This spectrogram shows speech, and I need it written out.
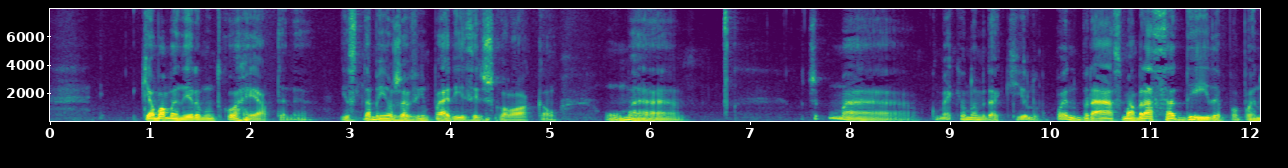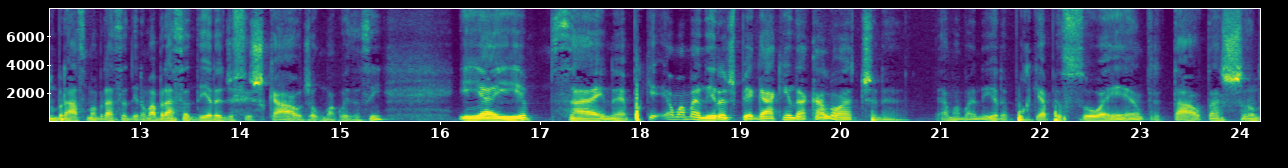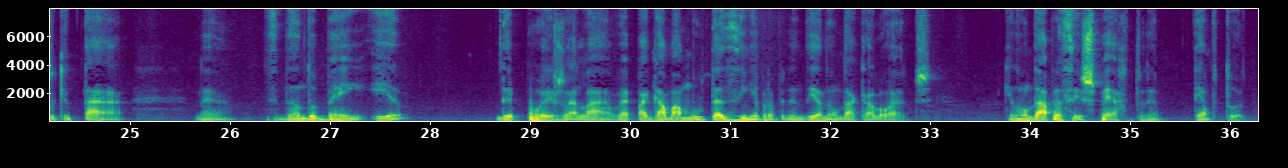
que é uma maneira muito correta, né? Isso também eu já vi em Paris, eles colocam uma tipo uma. Como é que é o nome daquilo? Põe no braço, uma abraçadeira, põe no braço uma abraçadeira, uma abraçadeira de fiscal, de alguma coisa assim. E aí sai, né? Porque é uma maneira de pegar quem dá calote, né? É uma maneira, porque a pessoa entra e tal, tá achando que tá, né? Se dando bem e depois vai lá, vai pagar uma multazinha para aprender a não dar calote. Que não dá para ser esperto, né? O tempo todo.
